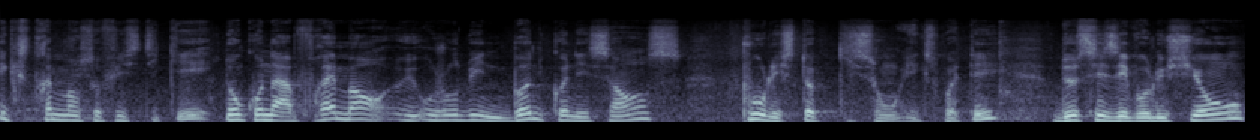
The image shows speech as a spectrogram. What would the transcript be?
extrêmement sophistiqué. Donc on a vraiment aujourd'hui une bonne connaissance pour les stocks qui sont exploités de ces évolutions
